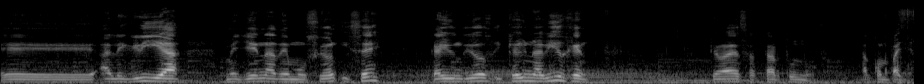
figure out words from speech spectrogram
eh, alegría, me llena de emoción y sé que hay un Dios y que hay una Virgen que va a desatar tu nudo. Acompáñame.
